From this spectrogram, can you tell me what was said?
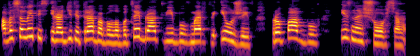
А веселитись і радіти треба було, бо цей брат твій був мертвий і ожив, пропав був і знайшовся.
